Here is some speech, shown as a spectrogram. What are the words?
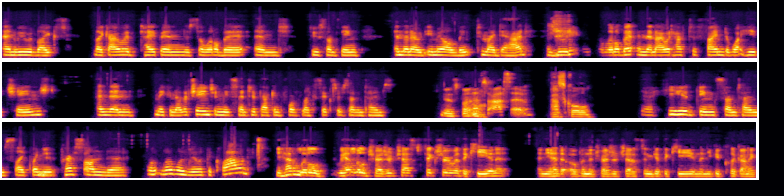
And we would like, like I would type in just a little bit and do something and then I would email a link to my dad and he would change a little bit and then I would have to find what he'd changed and then make another change and we sent it back and forth like six or seven times. It's fun. That's awesome. That's cool. Yeah, he hid things sometimes like when you press on the, what, what was it with the cloud? You had a little. We had a little treasure chest picture with a key in it, and you had to open the treasure chest and get the key, and then you could click on a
